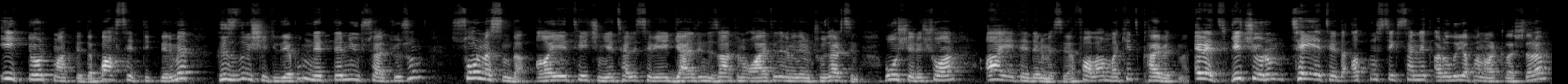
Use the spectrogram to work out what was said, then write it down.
ilk 4 maddede bahsettiklerimi hızlı bir şekilde yapıp netlerini yükseltiyorsun. Sonrasında AYT için yeterli seviyeye geldiğinde zaten o AYT denemelerini çözersin. Boş yere şu an AYT denemesiyle falan vakit kaybetme. Evet geçiyorum TYT'de 60-80 net aralığı yapan arkadaşlara.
